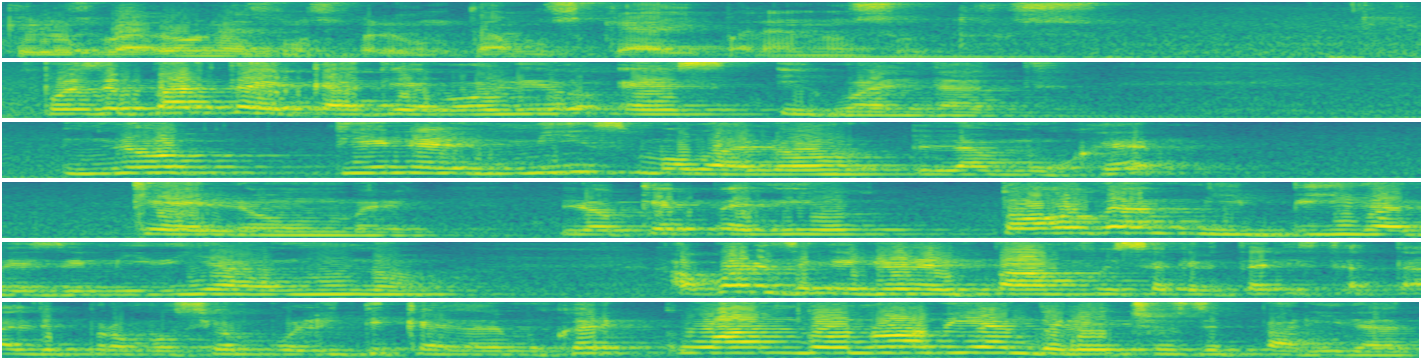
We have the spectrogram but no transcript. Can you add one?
que los varones nos preguntamos qué hay para nosotros. Pues de parte de Katia Bolio es igualdad. No tiene el mismo valor la mujer que el hombre. Lo que he pedido toda mi vida, desde mi día uno. Acuérdense que yo en el PAN fui secretaria estatal de promoción política de la mujer cuando no habían derechos de paridad.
